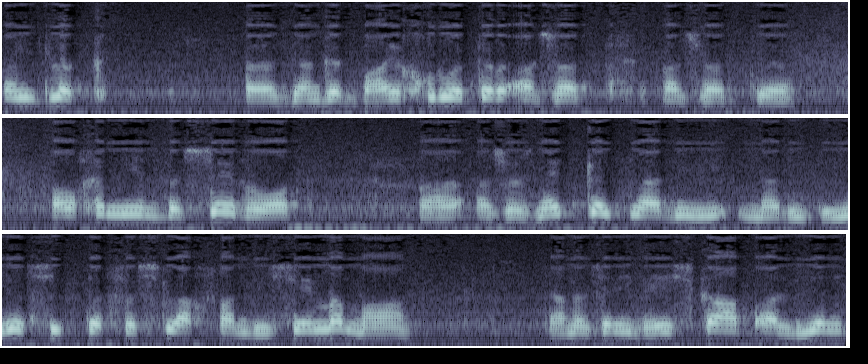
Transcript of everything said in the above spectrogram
eintlik uh, dink ek baie groter as wat as wat uh, algemeen besef word. Uh, as ons net kyk na die na die diere siekte verslag van Desember maand, dan is in die Wes-Kaap alleen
